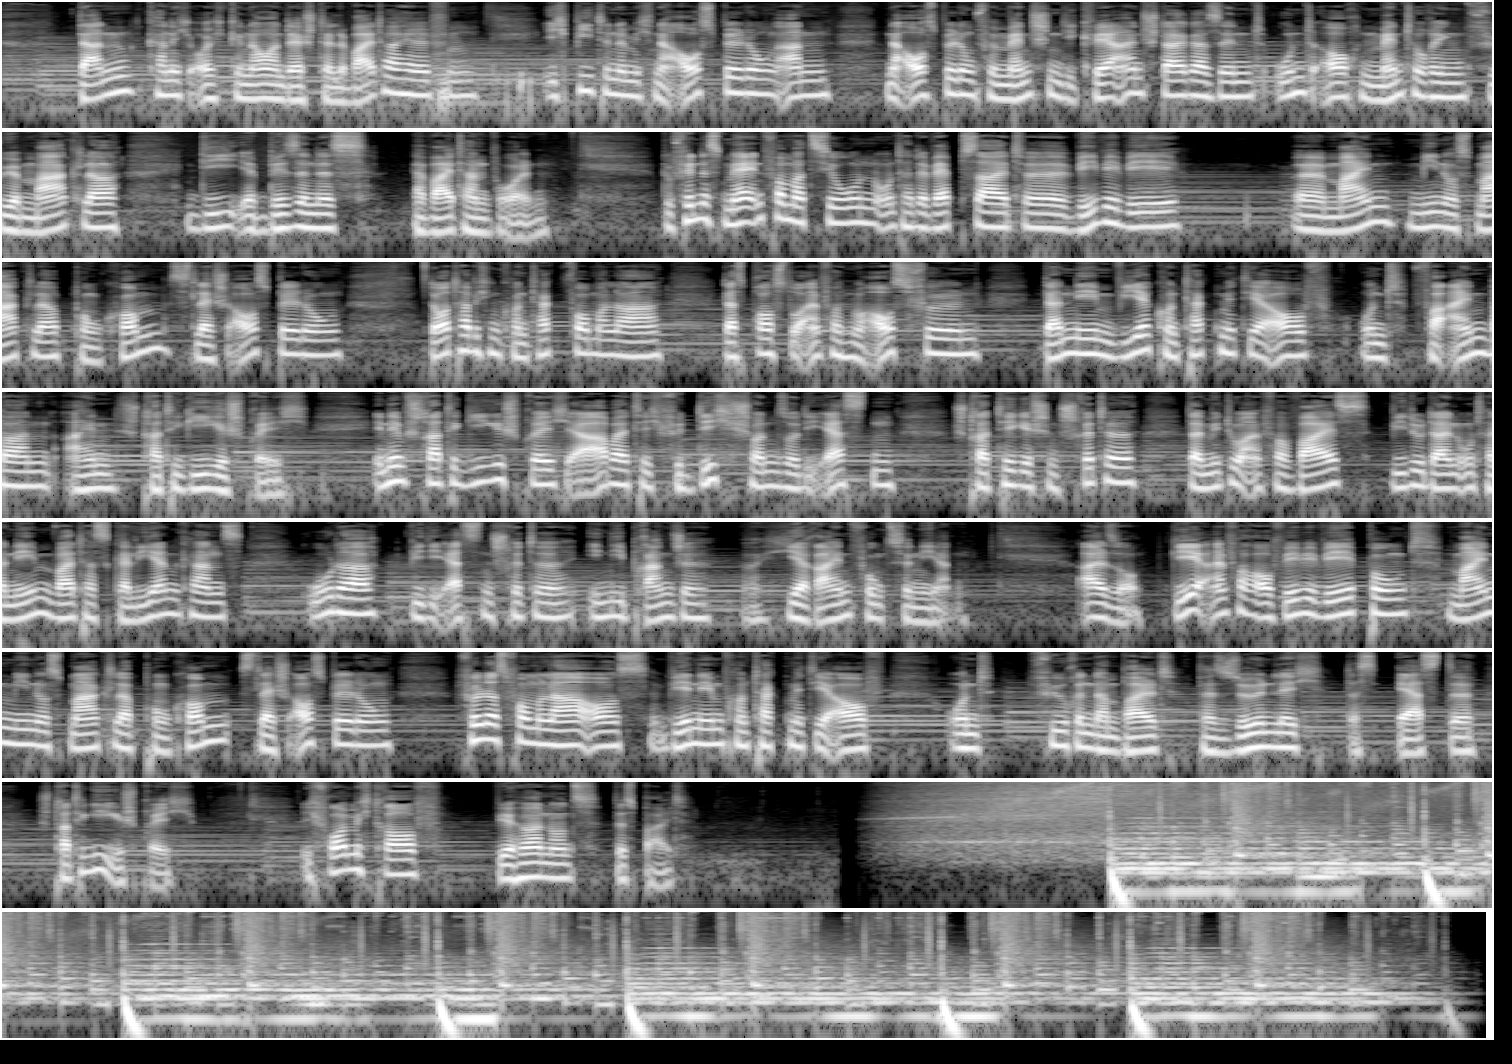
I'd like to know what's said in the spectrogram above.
dann kann ich euch genau an der Stelle weiterhelfen. Ich biete nämlich eine Ausbildung an, eine Ausbildung für Menschen, die Quereinsteiger sind und auch ein Mentoring für Makler, die ihr Business erweitern wollen. Du findest mehr Informationen unter der Webseite www.mein-makler.com slash Ausbildung. Dort habe ich ein Kontaktformular. Das brauchst du einfach nur ausfüllen. Dann nehmen wir Kontakt mit dir auf und vereinbaren ein Strategiegespräch. In dem Strategiegespräch erarbeite ich für dich schon so die ersten strategischen Schritte, damit du einfach weißt, wie du dein Unternehmen weiter skalieren kannst oder wie die ersten Schritte in die Branche äh, hier rein funktionieren. Also, gehe einfach auf www.mein-makler.com slash Ausbildung, füll das Formular aus, wir nehmen Kontakt mit dir auf und führen dann bald persönlich das erste Strategiegespräch. Ich freue mich drauf. Wir hören uns. Bis bald.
